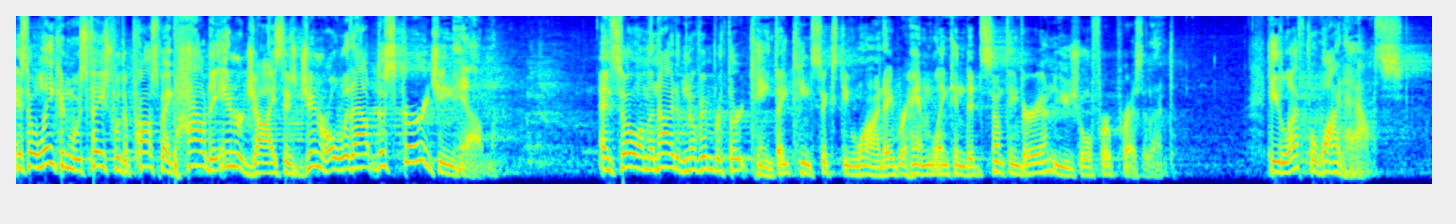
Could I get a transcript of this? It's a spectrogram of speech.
And so Lincoln was faced with the prospect how to energize his general without discouraging him. And so on the night of November 13th, 1861, Abraham Lincoln did something very unusual for a president. He left the White House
